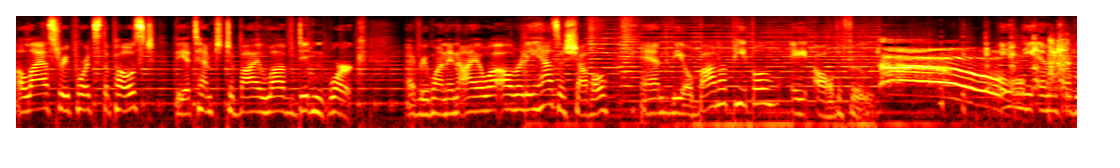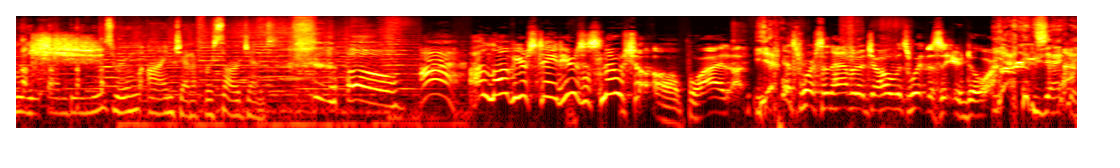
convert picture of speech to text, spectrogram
Alas, reports the Post, the attempt to buy love didn't work. Everyone in Iowa already has a shovel, and the Obama people ate all the food. Oh! In the MWMB newsroom, I'm Jennifer Sargent. Oh, Hi, I love your state. Here's a snow shovel. Oh, boy. I, Yeah. It's worse than having a Jehovah's Witness at your door. exactly.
